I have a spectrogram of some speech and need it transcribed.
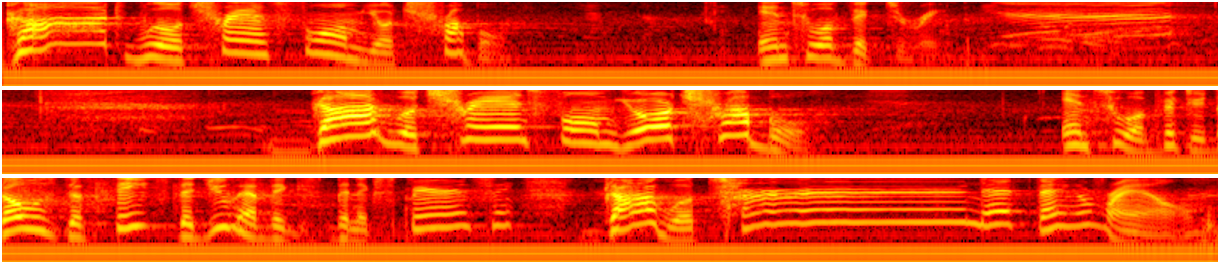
God will transform your trouble into a victory. God will transform your trouble into a victory. Those defeats that you have ex- been experiencing, God will turn that thing around.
